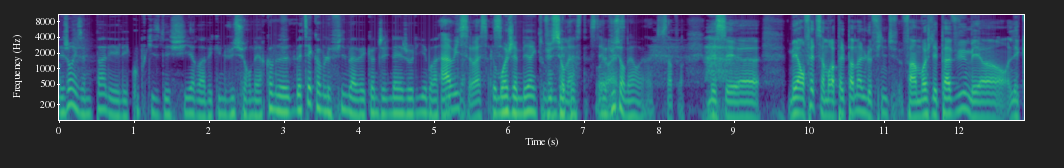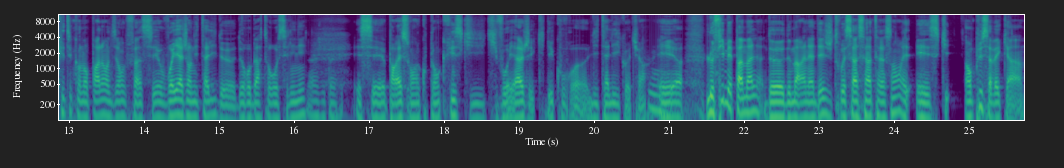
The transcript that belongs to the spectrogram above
Les gens, ils aiment pas les, les couples qui se déchirent avec une vue sur mer. Comme le, bah, comme le film avec Angelina Jolie et Brad Pitt. Ah oui, c'est vrai. ça- Que moi, j'aime bien et que tout le Vue monde sur mer. Ouais, vue sur mer, ouais. tout simplement. Mais c'est, euh, mais en fait, ça me rappelle pas mal le film. Enfin, moi, je l'ai pas vu, mais les critiques en ont parlé en disant, enfin, c'est Voyage en Italie de, de Roberto Rossellini. Pas vu. Et c'est pareil sur un couple en crise qui, qui voyage et qui découvre l'Italie, quoi, tu vois. Mhm. Et le film est pas mal de, de Marina Day, j'ai trouvé ça assez intéressant. Et, et ce qui, en plus, avec un-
